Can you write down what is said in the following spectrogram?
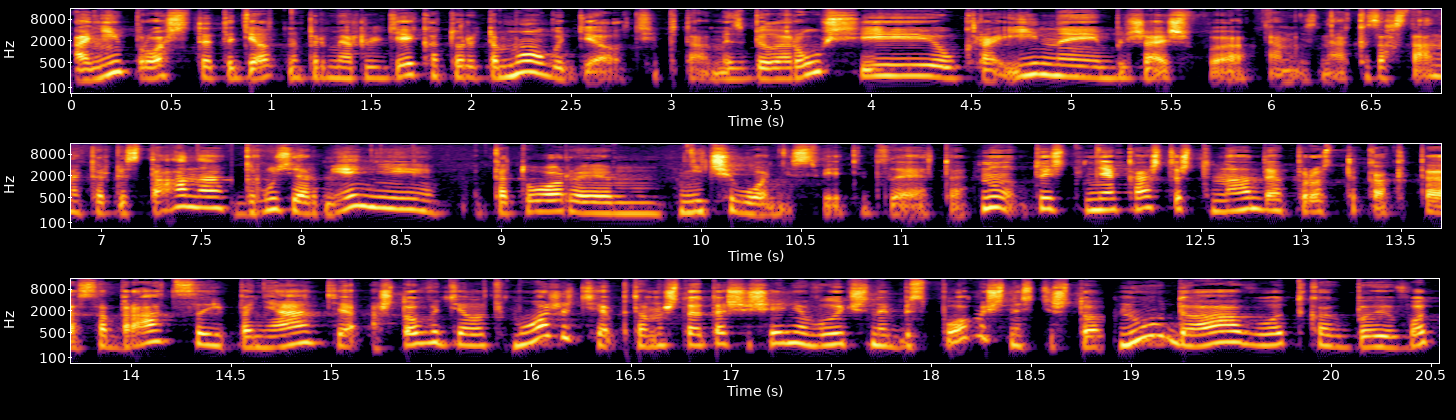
они просят это делать, например, людей, которые это могут делать, типа там из Белоруссии, Украины, ближайшего, там, не знаю, Казахстана, Кыргызстана, Грузии, Армении, которым ничего не светит за это. Ну, то есть мне кажется, что надо просто как-то собраться и понять, а что вы делать можете, потому что это ощущение выученной беспомощности, что, ну да, вот как бы вот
